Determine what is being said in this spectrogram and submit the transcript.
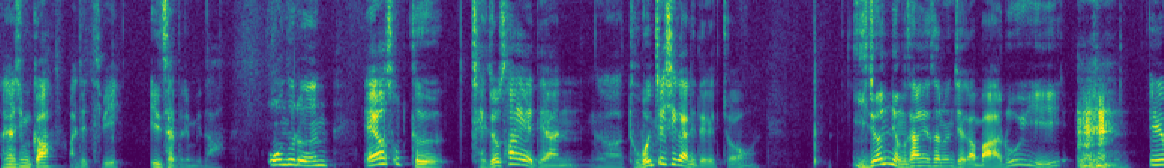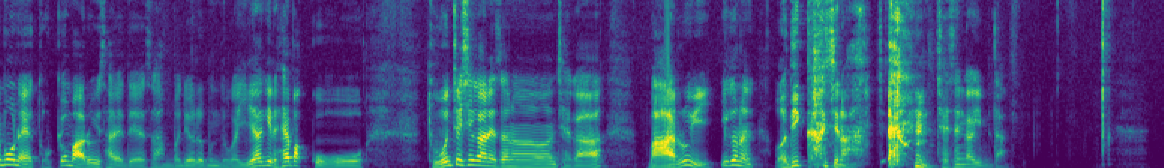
안녕하십니까? 아재TV 인사드립니다. 오늘은 airsoft 제조사에 대한 어, 두 번째 시간이 되겠죠. 이전 영상에서는 제가 마루이 일본의 도쿄 마루이사에 대해서 한번 여러분들과 이야기를 해봤고 두 번째 시간에서는 제가 마루이 이거는 어디까지나 제 생각입니다.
